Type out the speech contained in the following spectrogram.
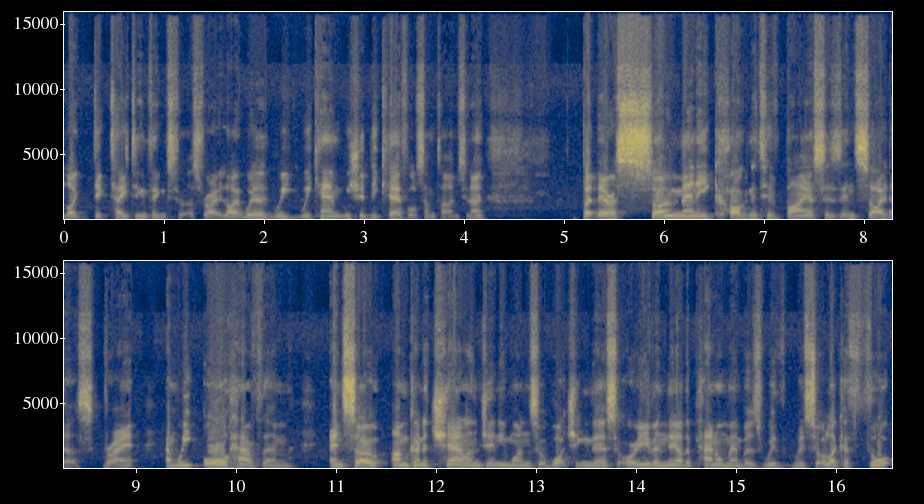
like dictating things to us right? Like we're we we can we should be careful sometimes you know? But there are so many cognitive biases inside us right and we all have them. And so i'm going to challenge anyone sort of watching this or even the other panel members with with sort of like a thought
